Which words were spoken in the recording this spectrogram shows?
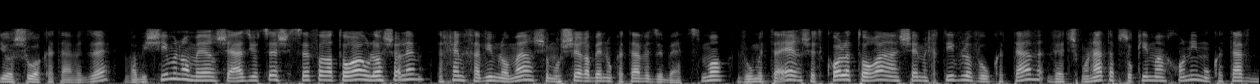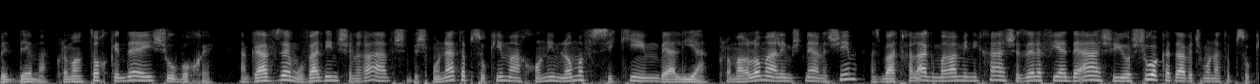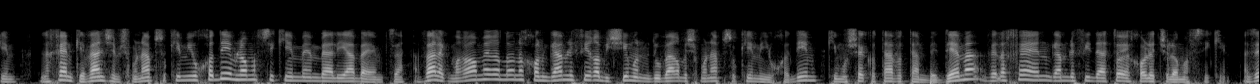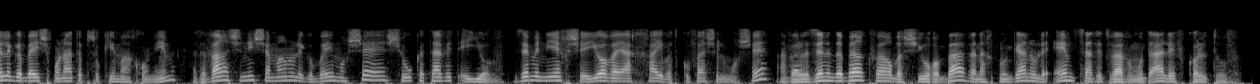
יהושע כתב את זה, רבי שמעון אומר שאז יוצא שספר התורה הוא לא שלם. לכן חייבים לומר שמשה רבנו כתב את זה בעצמו, והוא מתאר שאת כל התורה השם הכתיב לו והוא כתב, ואת שמונת הפסוקים האחרונים הוא כתב בדמע, כלומר תוך כדי שהוא בוכה. אגב זה מובא דין של רב שבשמונת הפסוקים האחרונים לא מפסיקים בעלייה. כלומר לא מעלים שני אנשים, אז בהתחלה הגמרא מניחה שזה לפי הדעה שיהושע כתב את שמונת הפסוקים. לכן כיוון שהם שמונה פסוקים מיוחדים לא מפסיקים בהם בעלייה באמצע. אבל הגמרא אומרת לא נכון, גם לפי רבי שמעון מדובר בשמונה פסוקים מיוחדים, כי משה כותב אותם בדמע, ולכן גם לפי דעתו יכול להיות שלא מפסיקים. אז זה לגבי שמונת הפסוקים האחרונים. הדבר השני שאמרנו לגבי משה, שהוא כתב את איוב. זה מניח שאיוב היה חי בתקופה של משה, אבל על זה נדבר כבר בשיעור הבא, ואנחנו הגענו לאמצע ט"ו עמוד א', כל טוב.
